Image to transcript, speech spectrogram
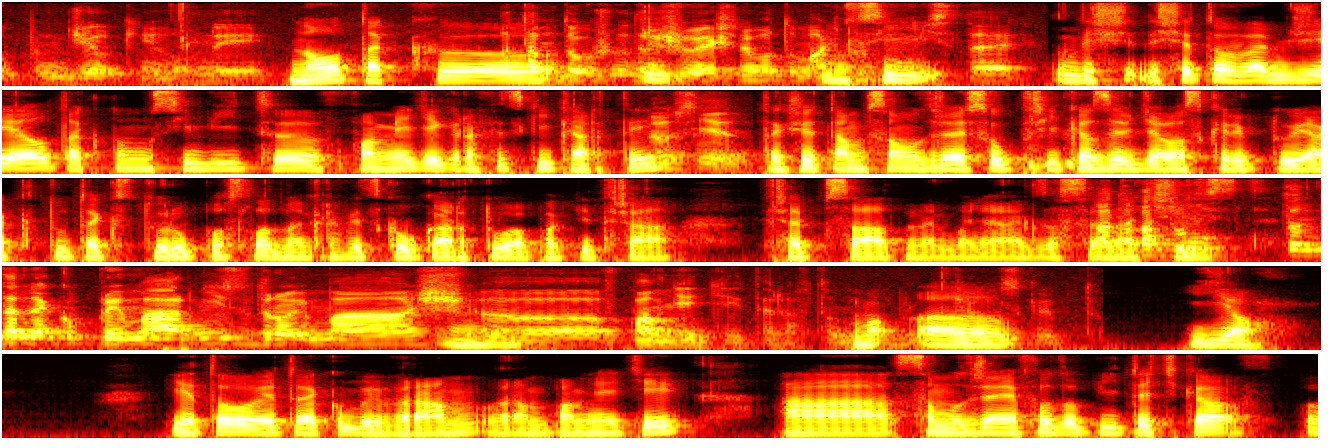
OpenGL knihovny? No, tak... A tam to už udržuješ, nebo to máš musí, v místech? Když, když je to WebGL, tak to musí být v paměti grafické karty. Jasně. Takže tam samozřejmě jsou příkazy v JavaScriptu, jak tu texturu poslat na grafickou kartu a pak ji třeba přepsat nebo nějak zase a, načíst. A ten, ten jako primární zdroj máš mm. uh, v paměti, teda v tom Mo, uh, JavaScriptu? Jo. Je to, je to jakoby v RAM, v RAM paměti a samozřejmě Photopea teďka eh,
